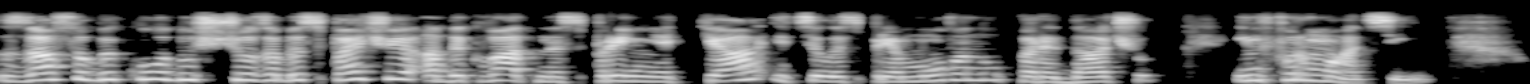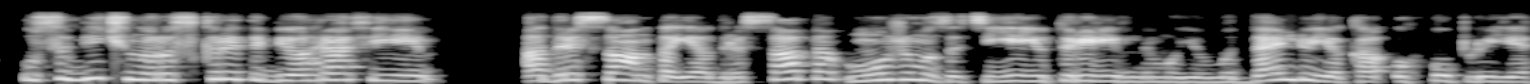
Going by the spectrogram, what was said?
засоби коду, що забезпечує адекватне сприйняття і цілеспрямовану передачу інформації. Усебічно розкрити біографії адресанта і адресата можемо за цією трирівневою моделлю, яка охоплює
